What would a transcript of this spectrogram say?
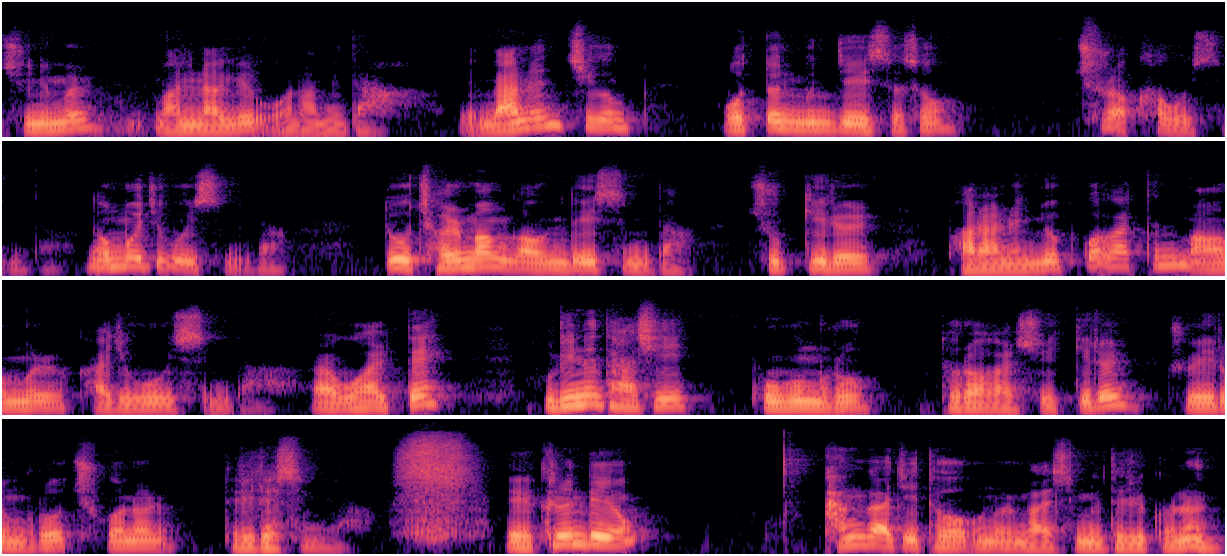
주님을 만나길 원합니다. 나는 지금 어떤 문제에 있어서 추락하고 있습니다. 넘어지고 있습니다. 또 절망 가운데 있습니다. 죽기를 바라는 욥과 같은 마음을 가지고 있습니다. 라고 할 때 우리는 다시 복음으로 돌아갈 수 있기를 주의 이름으로 축원을 드리겠습니다. 예, 그런데요. 한 가지 더 오늘 말씀을 드릴 거는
